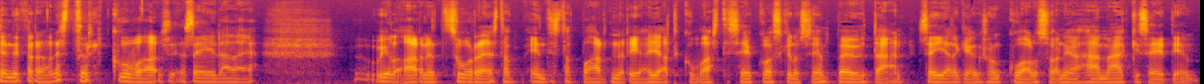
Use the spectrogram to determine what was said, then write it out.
Jennifer Anistonin kuvaus siellä seinällä ja Will Arnett sureista entistä partneria jatkuvasti. Se ei ole koskenut siihen pöytään. Sen jälkeen, kun se on kuollut, se on ihan hämähäkkiseitin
